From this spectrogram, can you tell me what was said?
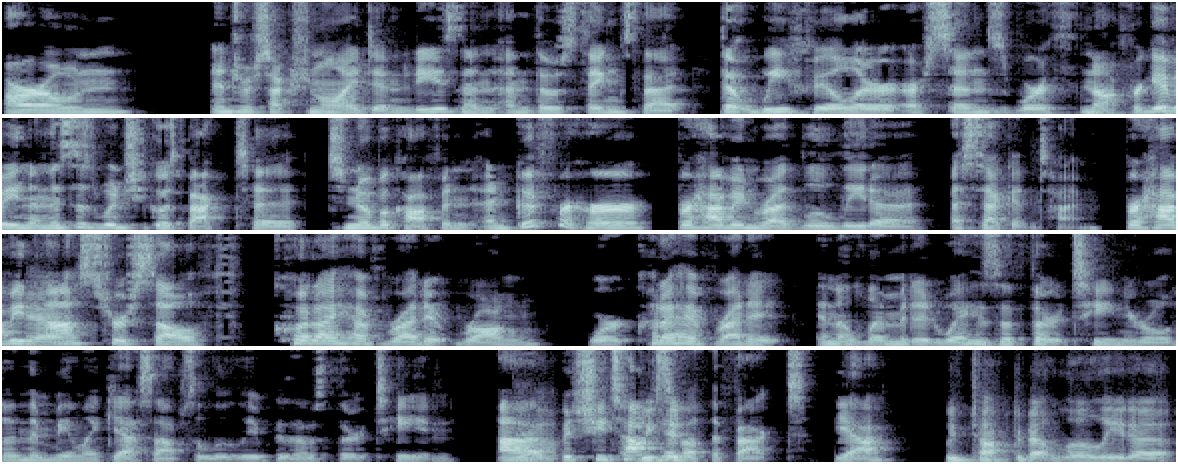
our own intersectional identities and and those things that that we feel are, are sins worth not forgiving and this is when she goes back to to nabokov and, and good for her for having read lolita a second time for having yeah. asked herself could i have read it wrong or could i have read it in a limited way as a 13 year old and then being like yes absolutely because i was 13 uh, yeah. but she talks had, about the fact yeah we've talked about lolita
